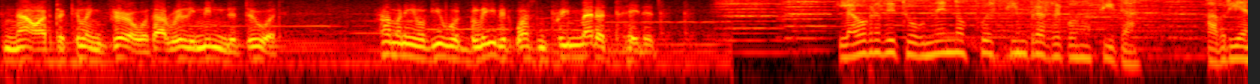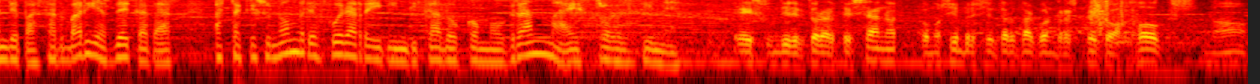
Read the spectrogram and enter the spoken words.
And now, after killing Vera without really meaning to do it, how many of you would believe it wasn't premeditated? La obra de Tournai no fue siempre reconocida. Habrían de pasar varias décadas hasta que su nombre fuera reivindicado como gran maestro del cine. Es un director artesano, como siempre se trata con respeto a Hawks, ¿no?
